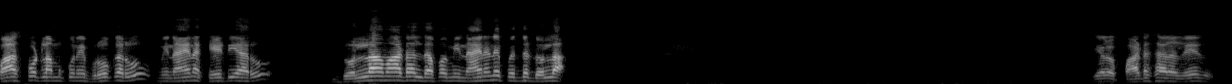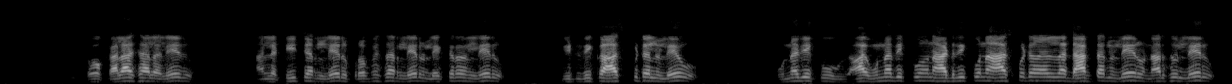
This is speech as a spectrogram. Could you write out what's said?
పాస్పోర్ట్లు అమ్ముకునే బ్రోకరు మీ నాయన కేటీఆర్. డొల్లా మాటలు తప్ప మీ నాయననే పెద్ద డొల్లా. ఇలా పాఠశాల లేదు ఓ కళాశాల లేదు అందులో టీచర్లు లేరు ప్రొఫెసర్ లేరు లెక్చరర్ లేరు. ఇటు దిక్కు హాస్పిటల్ లేవు. ఉన్న దిక్కు ఉన్న దిక్కు అటు దిక్కున్న హాస్పిటల్లో డాక్టర్లు లేరు నర్సులు లేరు.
